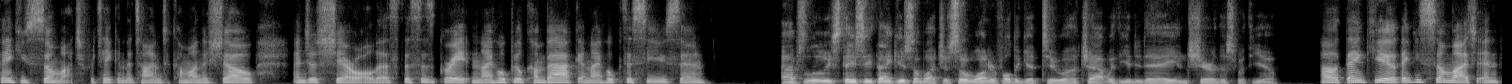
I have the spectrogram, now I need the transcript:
thank you so much for taking the time to come on the show and just share all this. This is great. And I hope you'll come back and I hope to see you soon. Absolutely. Stacey, thank you so much. It's so wonderful to get to uh, chat with you today and share this with you. Oh, thank you. Thank you so much. And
